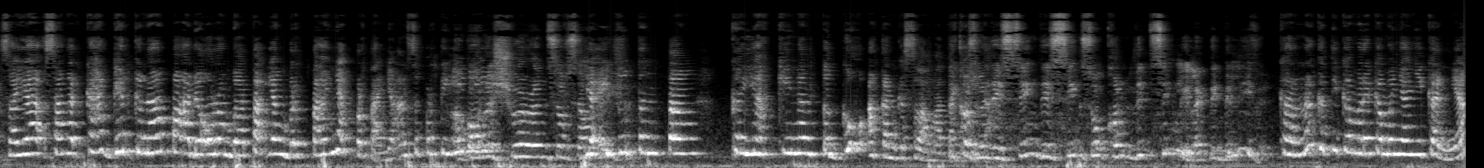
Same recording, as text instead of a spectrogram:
Saya sangat kaget kenapa ada orang Batak yang bertanya pertanyaan seperti about ini, assurance of yaitu salvation. tentang keyakinan teguh akan keselamatan Because when kita. they sing, they sing so convincingly, like they believe it. Karena ketika mereka menyanyikannya,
